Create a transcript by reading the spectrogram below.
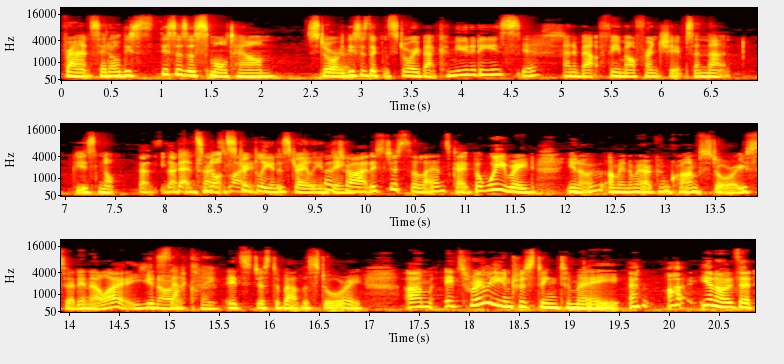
France said, "Oh, this this is a small town story. Yeah. This is a story about communities, Yes. and about female friendships, and that is not." That's- that that's not strictly an Australian That's thing. That's right. It's just the landscape. But we read, you know, I mean, American crime stories set in LA. You know, Exactly. It's just about the story. Um, it's really interesting to me, and I, you know, that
